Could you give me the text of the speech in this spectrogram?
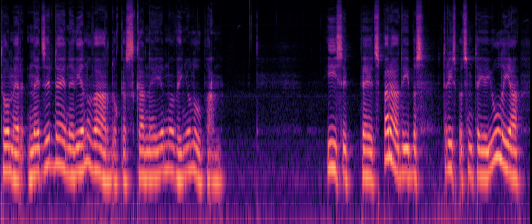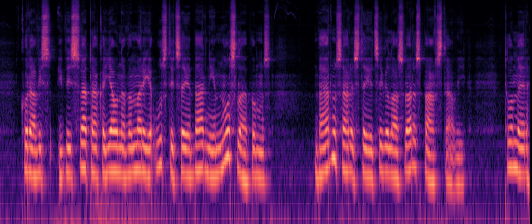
tomēr nedzirdēja nevienu vārdu, kas skanēja no viņu lūpām. Īsi pēc parādības, 13. jūlijā, kurā vis, vissvētākā jaunava Marija uzticēja bērniem noslēpumus, bērnus arestēja civilās varas pārstāvji. Tomēr,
